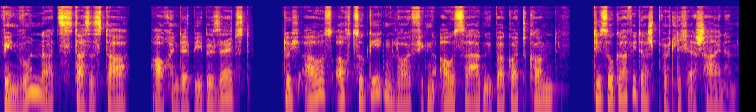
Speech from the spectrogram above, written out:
Wen wundert's, dass es da, auch in der Bibel selbst, durchaus auch zu gegenläufigen Aussagen über Gott kommt, die sogar widersprüchlich erscheinen.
